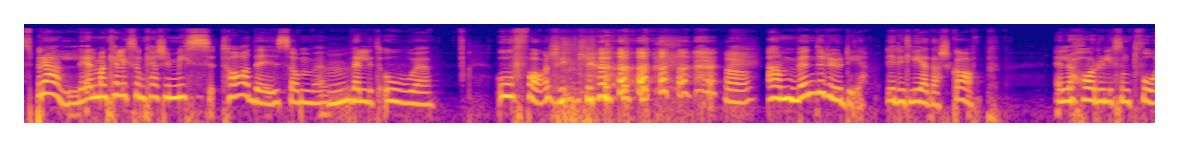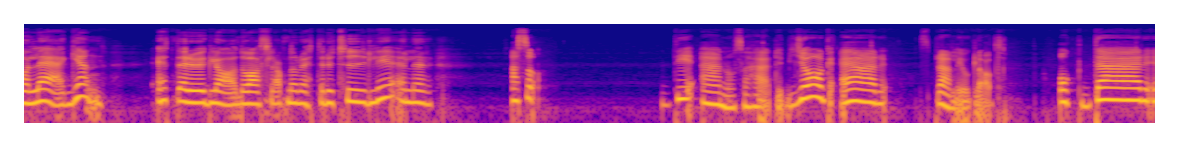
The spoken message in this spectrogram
sprallig, eller man kan liksom kanske missta dig som mm. väldigt o, ofarlig. ja. Använder du det i ditt ledarskap? Eller har du liksom två lägen? Ett där du är glad och avslappnad och ett där du är tydlig? Eller? Alltså, det är nog så här. Typ. Jag är sprallig och glad. Och där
